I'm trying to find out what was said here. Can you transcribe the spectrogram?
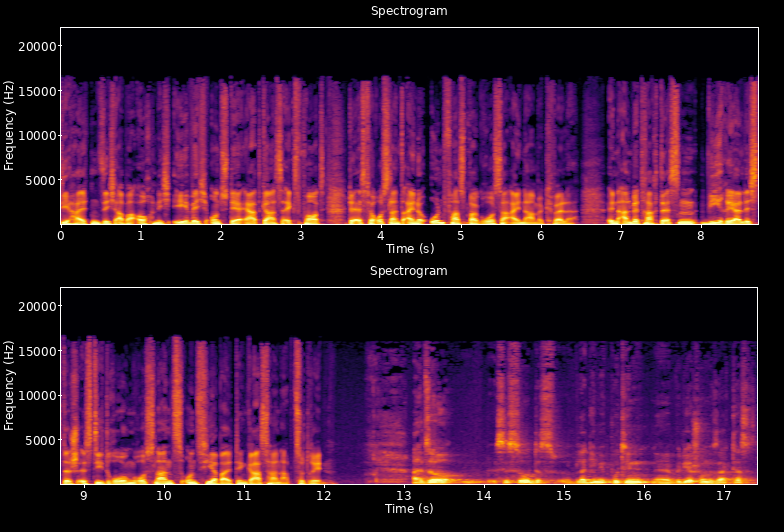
Die halten sich aber auch nicht ewig und der Erdgasexport, der ist für Russland eine unfassbar große Einnahmequelle. In Anbetracht dessen, wie realistisch ist die Drohung Russlands, uns hier bald den Gashahn abzudrehen? Also es ist so, dass Wladimir Putin, äh, wie du ja schon gesagt hast,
